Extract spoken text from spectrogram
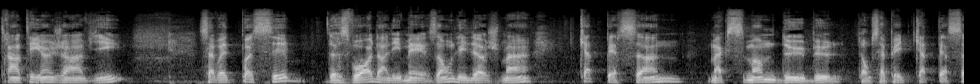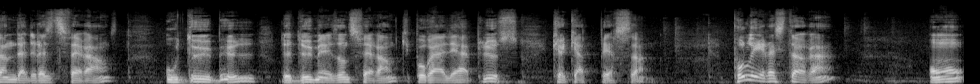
31 janvier, ça va être possible de se voir dans les maisons, les logements, quatre personnes, maximum deux bulles. Donc, ça peut être quatre personnes d'adresses différentes ou deux bulles de deux maisons différentes qui pourraient aller à plus que quatre personnes. Pour les restaurants, on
